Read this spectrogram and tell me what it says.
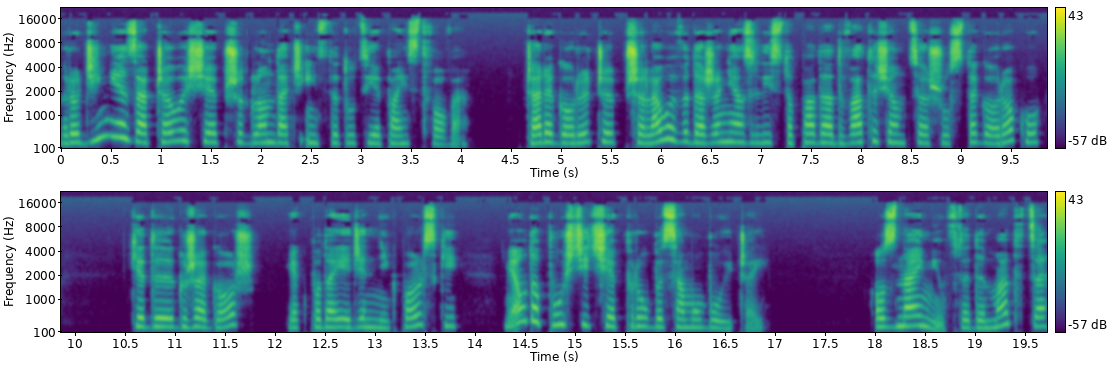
rodzinie zaczęły się przyglądać instytucje państwowe. Czary goryczy przelały wydarzenia z listopada 2006 roku, kiedy Grzegorz, jak podaje Dziennik Polski, miał dopuścić się próby samobójczej. Oznajmił wtedy matce,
